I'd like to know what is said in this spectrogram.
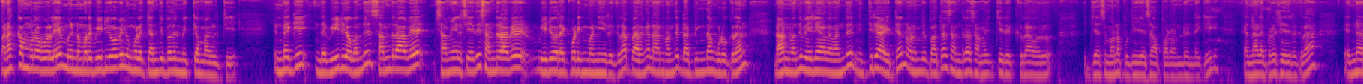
வணக்கம் உறவுகளே மீண்டும் ஒரு வீடியோவில் உங்களை சந்திப்பதில் மிக்க மகிழ்ச்சி. இன்றைக்கு இந்த வீடியோ வந்து சந்திராவே சமையல் செய்து சந்திராவே வீடியோ ரெக்கார்டிங் பண்ணியிருக்கிறா. பாருங்கள் நான் வந்து டப்பிங் தான் கொடுக்குறேன். நான் வந்து வெளியால் வந்து நித்திரி ஆயிட்டேன் உடம்பு பார்த்தா சந்திரா சமைச்சிருக்கிறா. ஒரு வித்தியாசமான புதிய சாப்பாடு உண்டு இன்றைக்கி. கண்ணாலை பிறகு செய்திருக்கிறான் என்ன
